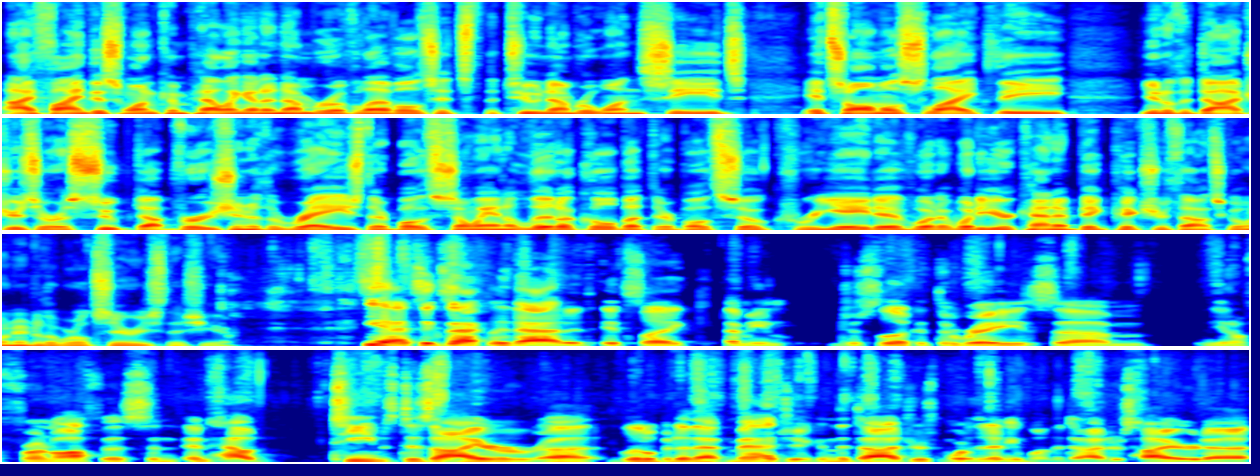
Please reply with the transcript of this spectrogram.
I find this one compelling on a number of levels. It's the two number one seeds. It's almost like the you know the Dodgers are a souped up version of the Rays. They're both so analytical, but they're both so creative. What what are your kind of big picture thoughts going into the World Series this year? Yeah, it's exactly that. It, it's like, I mean, just look at the Rays, um, you know, front office and, and how teams desire uh, a little bit of that magic. And the Dodgers, more than anyone, the Dodgers hired, uh,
